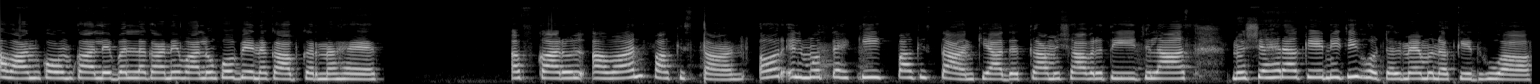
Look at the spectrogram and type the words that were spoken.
अवान कौम का लेबल लगाने वालों को बे बेनकाब करना है। अफकार पाकिस्तान और इल्म तहकीक पाकिस्तान की आदत का मशावरती इजलास नौशहरा के निजी होटल में मुनद हुआ,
